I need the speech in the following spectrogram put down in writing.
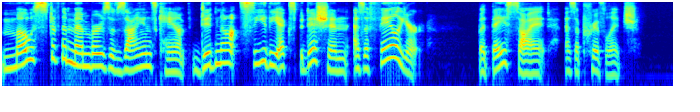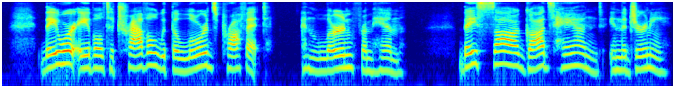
most of the members of Zion's camp did not see the expedition as a failure, but they saw it as a privilege. They were able to travel with the Lord's prophet and learn from him. They saw God's hand in the journey,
